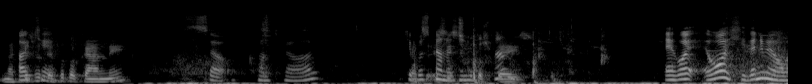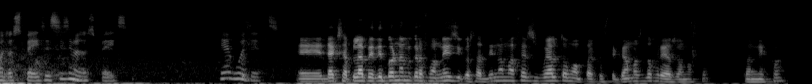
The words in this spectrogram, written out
Να ξέρεις Οκ. ότι αυτό το κάνει... So, control. Και πώς Κάτσε, κάνω εσύ είσαι zoom. με το Α, space. Εγώ, εγώ όχι, δεν είμαι εγώ με το space, εσύ είσαι με το space. Τι ακούτε έτσι; Ε, εντάξει, απλά επειδή μπορεί να μικροφωνίζει η Κωνσταντίνα, άμα θες βγάλει το από τα ακουστικά μας, δεν το χρειαζόμαστε, τον ήχο.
